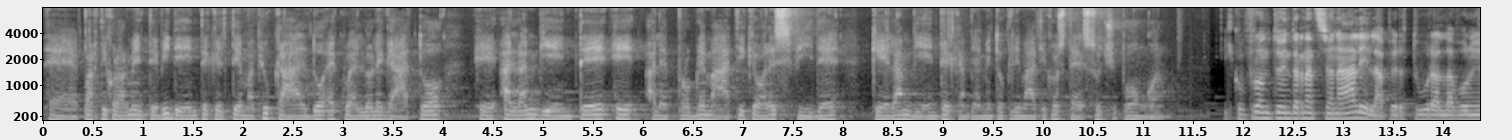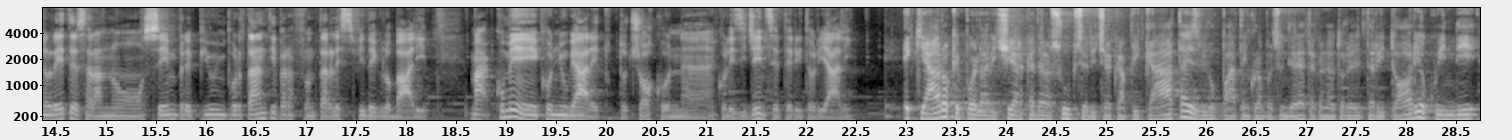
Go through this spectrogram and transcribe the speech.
eh, particolarmente evidente che il tema più caldo è quello legato eh, all'ambiente e alle problematiche o alle sfide che l'ambiente e il cambiamento climatico stesso ci pongono. Il confronto internazionale e l'apertura al lavoro in rete saranno sempre più importanti per affrontare le sfide globali, ma come coniugare tutto ciò con, con le esigenze territoriali? È chiaro che poi la ricerca della SUPS è ricerca applicata, è sviluppata in collaborazione diretta con i datori del territorio, quindi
